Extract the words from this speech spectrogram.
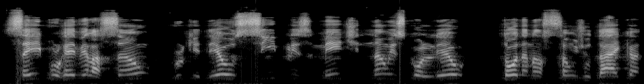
Sei por revelação, porque Deus simplesmente não escolheu toda a nação judaica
